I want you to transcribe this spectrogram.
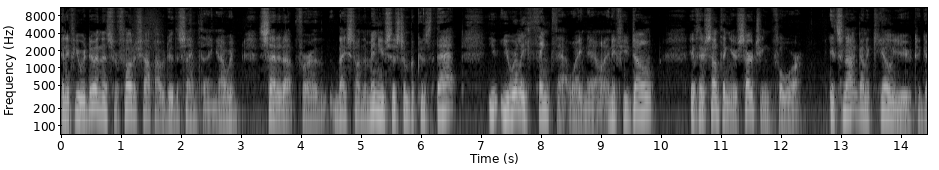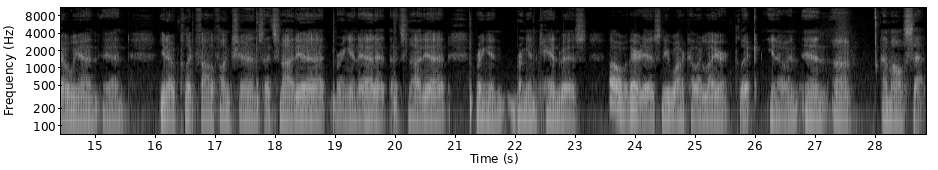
And if you were doing this for Photoshop, I would do the same thing. I would set it up for based on the menu system because that you, you really think that way now. And if you don't, if there's something you're searching for, it's not going to kill you to go in and you know, click file functions. That's not it. Bring in edit. That's not it. Bring in bring in canvas oh, there it is, new watercolor layer, click, you know, and, and um, I'm all set.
